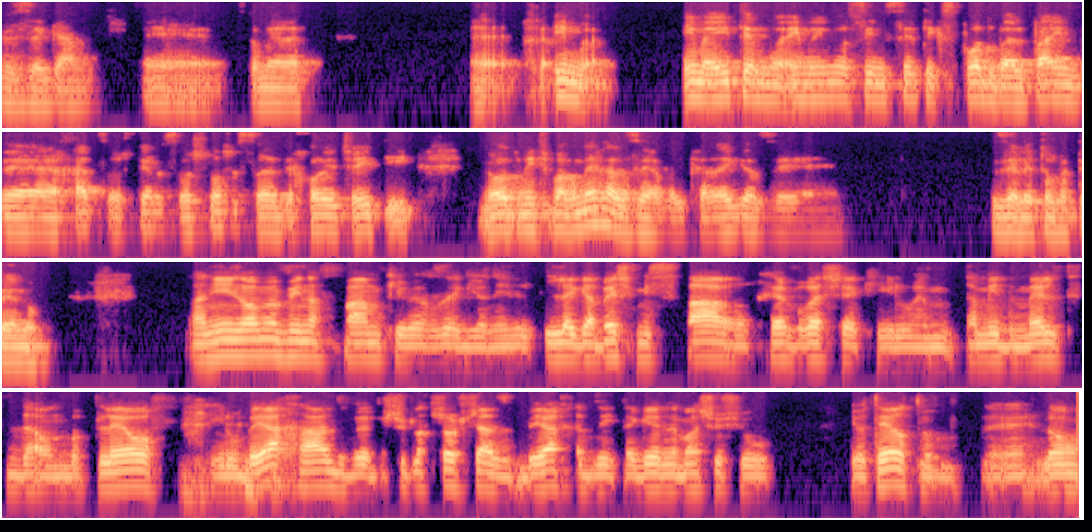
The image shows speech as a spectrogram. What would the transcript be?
וזה גם, זאת אומרת, אם אם הייתם, אם היינו עושים Celtics Pod ב-2011, 2012 או 2013, אז יכול להיות שהייתי מאוד מתמרמר על זה, אבל כרגע זה, זה לטובתנו. אני לא מבין אף פעם כאילו איך זה הגיוני לגבש מספר חבר'ה שכאילו הם תמיד melt down בפלייאוף, כאילו ביחד, ופשוט לחשוב שאז ביחד זה יתאגד למשהו שהוא יותר טוב, זה לא...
